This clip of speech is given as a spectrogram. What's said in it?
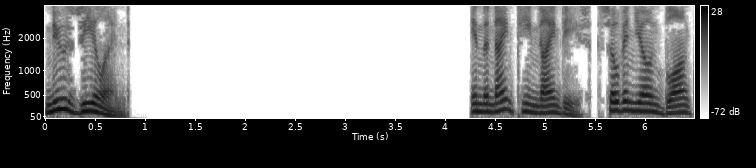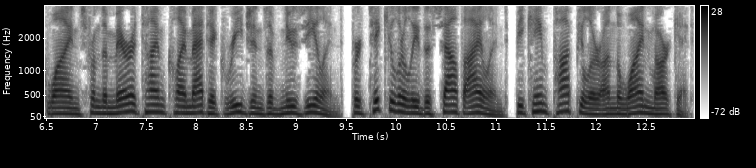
New Zealand In the 1990s, Sauvignon Blanc wines from the maritime climatic regions of New Zealand, particularly the South Island, became popular on the wine market.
